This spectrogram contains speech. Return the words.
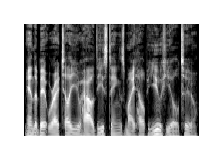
and the bit where I tell you how these things might help you heal too.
